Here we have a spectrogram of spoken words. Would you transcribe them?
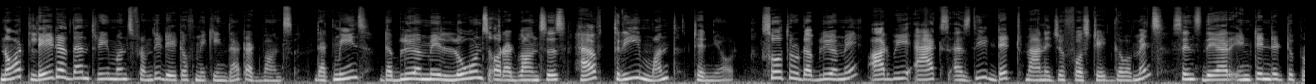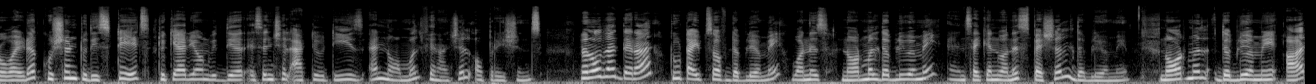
not later than three months from the date of making that advance. That means WMA loans or advances have three month tenure. So, through WMA, RBI acts as the debt manager for state governments since they are intended to provide a cushion to the states to carry on with their essential activities and normal financial operations. Now, know that there are two types of WMA. One is normal WMA and second one is special WMA. Normal WMA are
